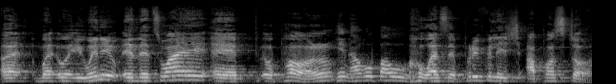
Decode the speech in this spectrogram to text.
Uh, when you, and that's why uh, Paul was a privileged apostle.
